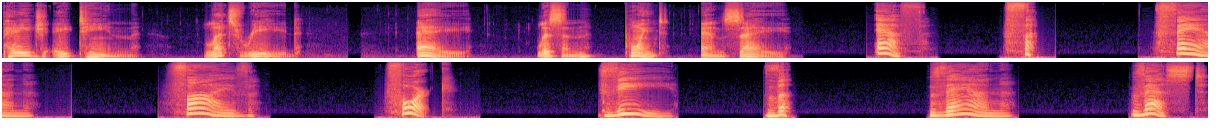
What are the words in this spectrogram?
Page 18. Let's read. A. Listen, point, and say. F. F. Fan. Five. Fork. V. V. Van. Vest.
